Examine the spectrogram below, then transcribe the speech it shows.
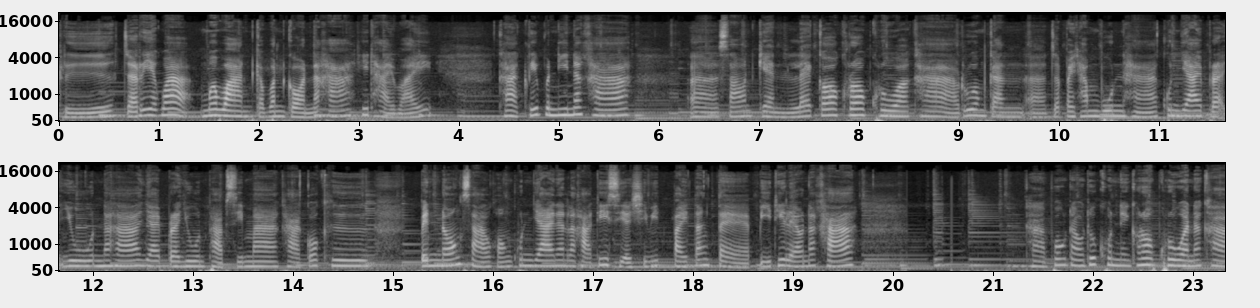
หรือจะเรียกว่าเมื่อวานกับวันก่อนนะคะ ที่ถ่ายไว้ค่ะคลิปวันนี้นะคะสาวันแก่นและก็ครอบครัวค่ะ ร่วมกันจะไปทำบุญหาคุณยายประยูนนะคะ ยายประยูนผาบสีมาค่ะก็คือ เป็นน้องสาวของคุณยายนั่นแหละค่ะที่เสียชีวิตไปตั้งแต่ปีที่แล้วนะคะ ค่ะพวกเราทุกคนในครอบครัวนะคะ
